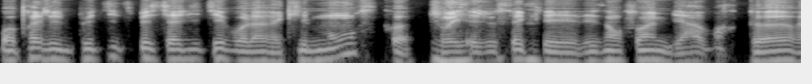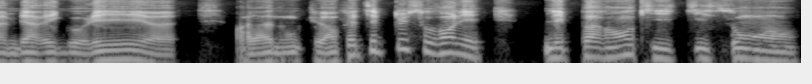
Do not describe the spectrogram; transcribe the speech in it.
bon, après, j'ai une petite spécialité, voilà, avec les monstres. Et je sais que les, les, enfants aiment bien avoir peur, aiment bien rigoler. voilà, donc en fait, c'est plus souvent les les parents qui, qui sont en,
